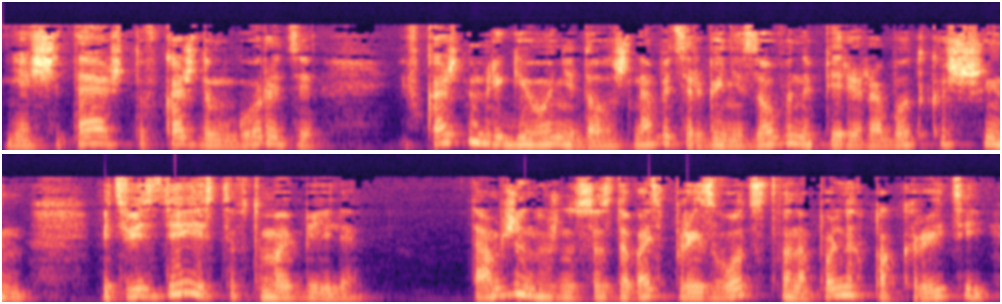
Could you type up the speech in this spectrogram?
Я считаю, что в каждом городе и в каждом регионе должна быть организована переработка шин, ведь везде есть автомобили. Там же нужно создавать производство напольных покрытий,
